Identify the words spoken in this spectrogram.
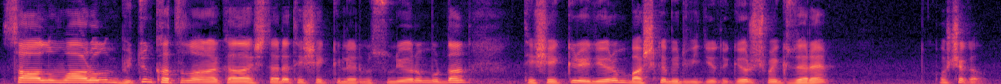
Sağ olun var olun. Bütün katılan arkadaşlara teşekkürlerimi sunuyorum buradan. Teşekkür ediyorum. Başka bir videoda görüşmek üzere. Hoşçakalın.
